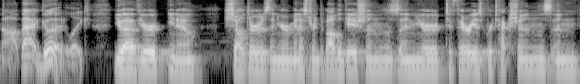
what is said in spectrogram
not that good. Like you have your, you know, shelters and your ministrant obligations and your Teferi's protections and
